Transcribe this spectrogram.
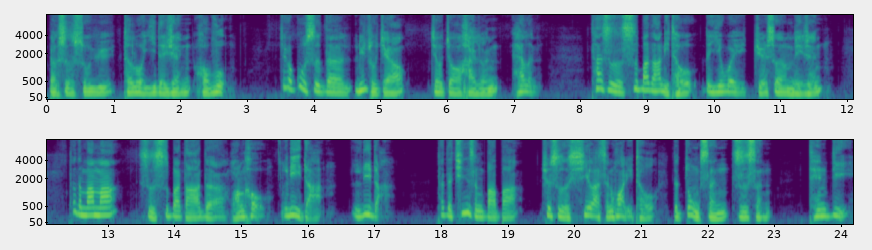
表示属于特洛伊的人和物。这个故事的女主角叫做海伦。Helen，她是斯巴达里头的一位绝色美人。她的妈妈是斯巴达的皇后丽达 （Leda），她的亲生爸爸却是希腊神话里头的众神之神天帝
